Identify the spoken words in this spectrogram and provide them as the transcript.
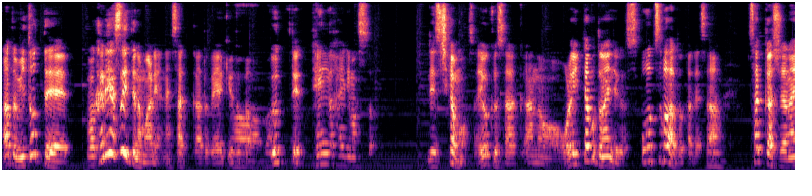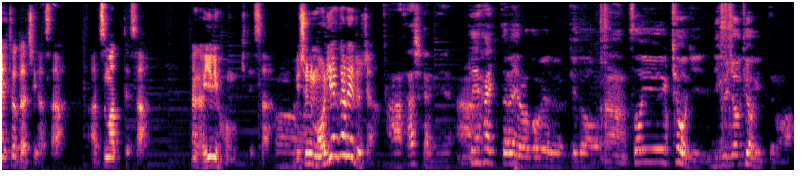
あと見とって分かりやすいってのもあるよね。サッカーとか野球とかまあ打って点が入りますと。で、しかもさ、よくさ、あの、俺行ったことないんだけど、スポーツバーとかでと。さ、サッカー知らない人たちがさ、集まってさ、なんかユニフォーム着てさ一緒に盛り上がれるじゃん。ああ、確かにね点入ったら喜べるけど、うんそういう競技、陸上競技ってのは、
